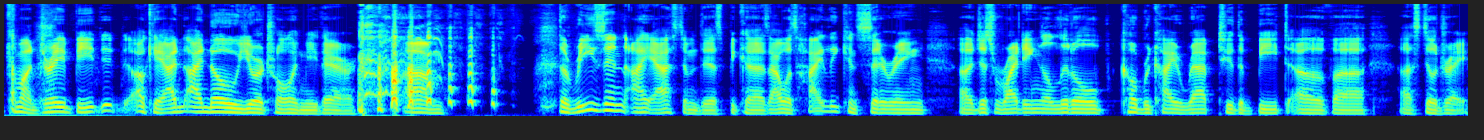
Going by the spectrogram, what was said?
Come on, Dre beat. Okay, I, I know you're trolling me there. Um, the reason I asked him this because I was highly considering uh, just writing a little Cobra Kai rap to the beat of uh, uh, Still Dre.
